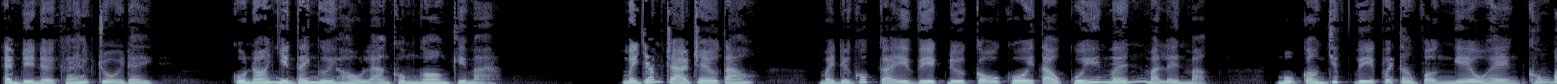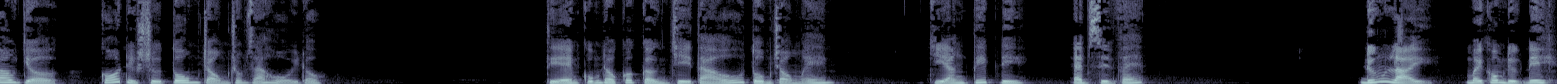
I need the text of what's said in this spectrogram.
Em đi nơi khác rồi đây. Cô nói nhìn thấy người hầu là ăn không ngon kia mà. Mày dám trả treo tao? Mày đừng có cậy việc được cậu Khôi tao quý mến mà lên mặt. Một con giúp việc với thân phận nghèo hèn không bao giờ có được sự tôn trọng trong xã hội đâu. Thì em cũng đâu có cần chị Tảo tôn trọng em. Chị ăn tiếp đi, em xin phép. Đứng lại, mày không được đi.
